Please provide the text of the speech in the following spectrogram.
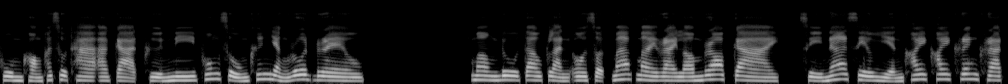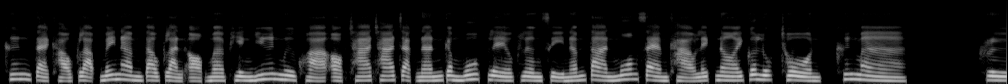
ภูมิของพสุธาอากาศผืนนี้พุ่งสูงขึ้นอย่างรวดเร็ว มองดูเตากลั่นโอสถมากมายรายล้อมรอบกาย สีหน้าเซียวเหยียนค่อยๆ เคร่งครัดขึ้น แต่เขากลับไม่นำเตากลั่นออกมาเพียงยื่นมือขวาออกช้าๆ จากนั้นกำวูบเปลวเพลิงสีน้ำตาลม่วงแซมขาวเล็กน้อยก็ลุกโชน ขึ้นมาครื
